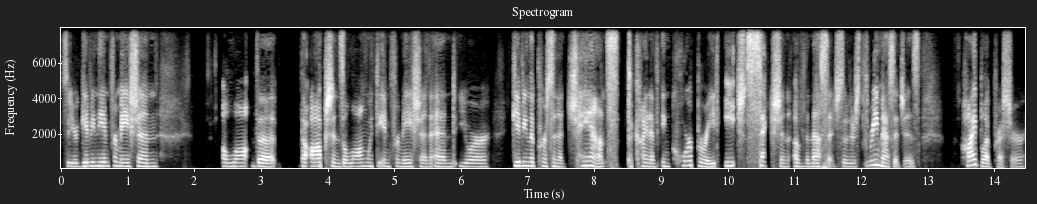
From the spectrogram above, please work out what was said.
So you're giving the information along the the options along with the information and you're giving the person a chance to kind of incorporate each section of the message. So there's three messages, high blood pressure,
